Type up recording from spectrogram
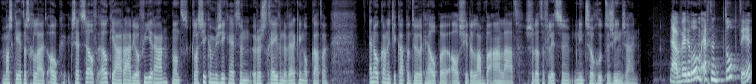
maskeert het geluid ook. Ik zet zelf elk jaar Radio 4 aan, want klassieke muziek heeft een rustgevende werking op katten. En ook kan het je kat natuurlijk helpen als je de lampen aanlaat, zodat de flitsen niet zo goed te zien zijn. Nou, wederom echt een toptip.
